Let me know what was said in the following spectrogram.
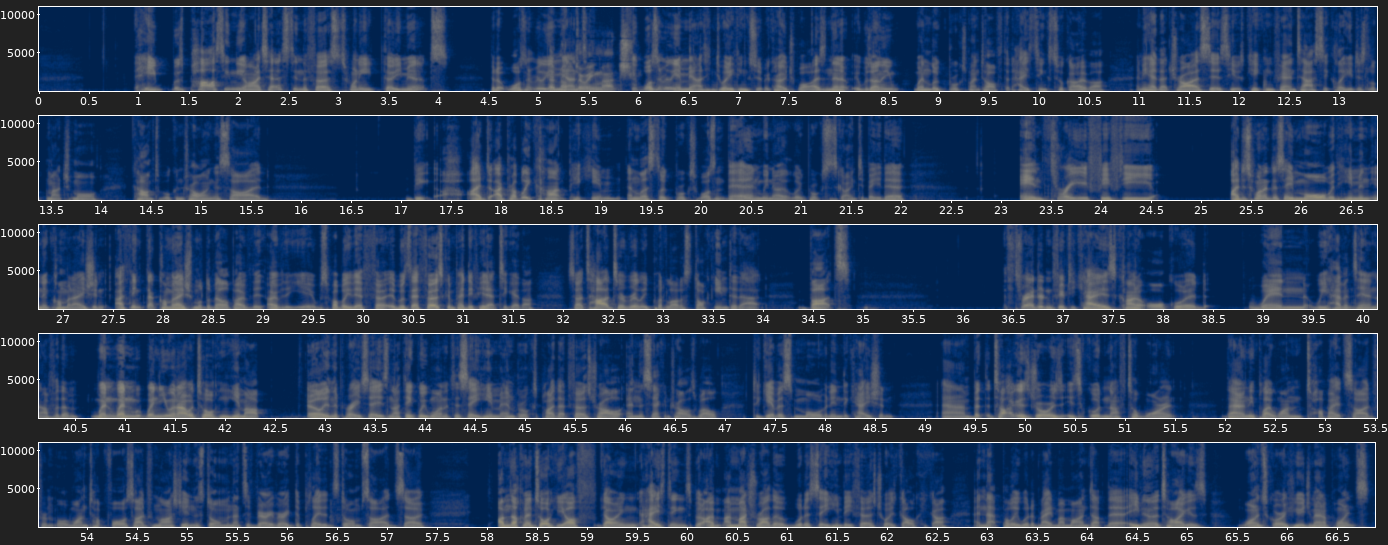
he was passing the eye test in the first 20, 30 minutes, but it wasn't really amounting. doing much. It wasn't really amounting to anything super coach wise. And then it, it was only when Luke Brooks went off that Hastings took over and he had that try assist. He was kicking fantastically. He just looked much more comfortable controlling a side be, I, I probably can't pick him unless Luke Brooks wasn't there, and we know that Luke Brooks is going to be there. And 350, I just wanted to see more with him in, in a combination. I think that combination will develop over the over the year. It was probably their first, it was their first competitive hit out together, so it's hard to really put a lot of stock into that. But 350k is kind of awkward when we haven't seen enough of them. When when when you and I were talking him up early in the preseason, I think we wanted to see him and Brooks play that first trial and the second trial as well to give us more of an indication. Um, but the Tigers' draw is, is good enough to warrant. They only play one top eight side from or one top four side from last year in the Storm, and that's a very very depleted Storm side. So I'm not going to talk you off going Hastings, but I, I much rather would have seen him be first choice goal kicker, and that probably would have made my mind up there. Even though the Tigers won't score a huge amount of points,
